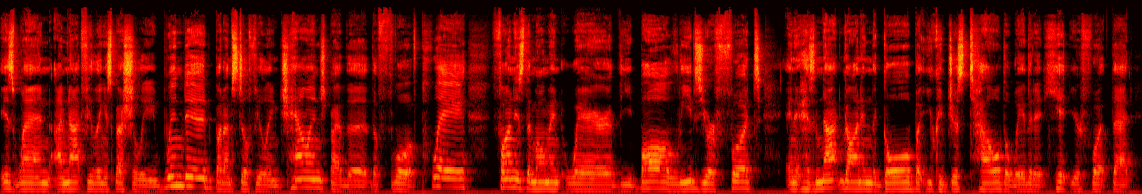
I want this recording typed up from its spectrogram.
is when I'm not feeling especially winded, but I'm still feeling challenged by the, the flow of play. Fun is the moment where the ball leaves your foot and it has not gone in the goal, but you can just tell the way that it hit your foot that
